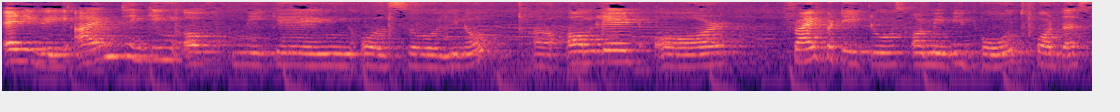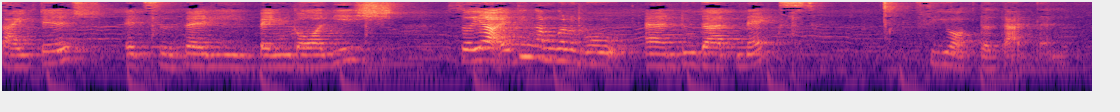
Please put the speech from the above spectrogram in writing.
Anyway, I am thinking of making also, you know, uh, omelette or fried potatoes or maybe both for the side dish. It's very Bengalish. So yeah, I think I'm gonna go and do that next. See you after that then.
